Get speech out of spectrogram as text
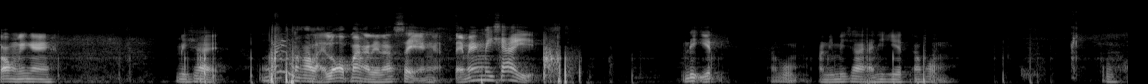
กล้องหรือไง ไม่ใช่แม่มาหลายรอบมากเลยนะ แสงอะ แต่แม่งไม่ใช่นี่เอสครับผม อันนี้ไม่ใช่ อันนี้เอสครับผม โอ้โห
